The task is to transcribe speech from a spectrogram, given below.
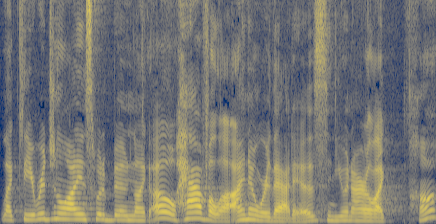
Like the original audience would have been like, oh, Havilah, I know where that is. And you and I are like, huh?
